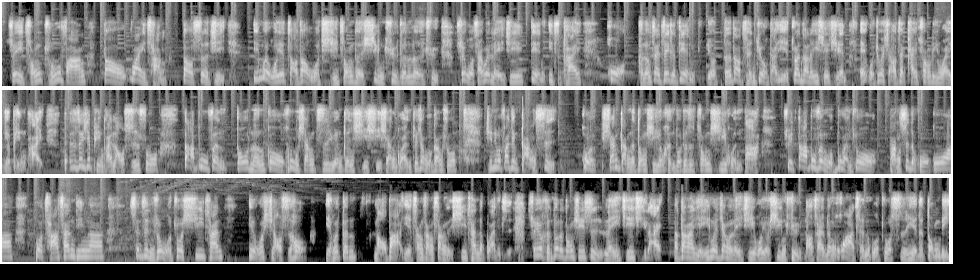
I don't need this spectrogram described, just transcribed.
所以从厨房到外场到设计。因为我也找到我其中的兴趣跟乐趣，所以我才会累积店一直开，或可能在这个店有得到成就感，也赚到了一些钱，哎，我就会想要再开创另外一个品牌。但是这些品牌，老实说，大部分都能够互相支援跟息息相关。就像我刚说，今天会发现港式或香港的东西有很多就是中西混搭，所以大部分我不管做港式的火锅啊，或茶餐厅啊。甚至你说我做西餐，因为我小时候也会跟老爸也常常上西餐的馆子，所以有很多的东西是累积起来。那当然也因为这样累积，我有兴趣，然后才能化成我做事业的动力。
